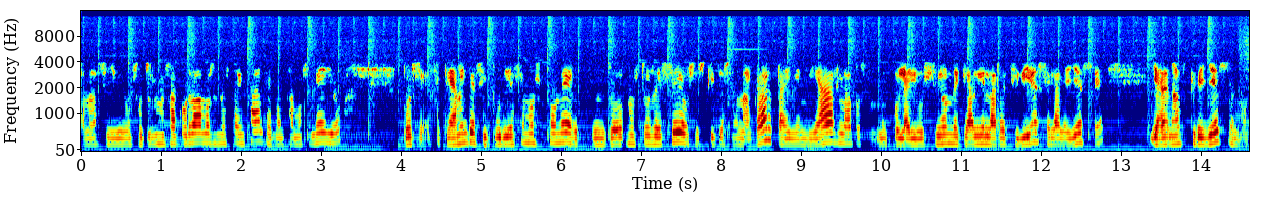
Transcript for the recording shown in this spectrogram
Además, si nosotros nos acordamos de nuestra infancia y pensamos en ello, pues efectivamente si pudiésemos poner todos nuestros deseos escritos en una carta y enviarla, pues con la ilusión de que alguien la recibiese, la leyese, y además creyésemos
